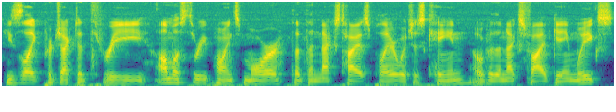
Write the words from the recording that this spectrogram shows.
he's like projected three almost three points more than the next highest player, which is Kane, over the next five game weeks.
